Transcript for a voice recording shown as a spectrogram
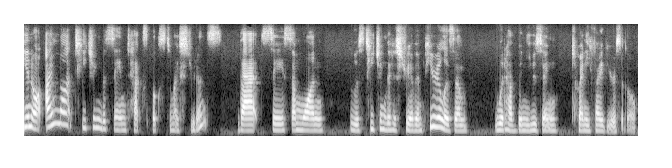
You know, I'm not teaching the same textbooks to my students that, say, someone who is teaching the history of imperialism would have been using 25 years ago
